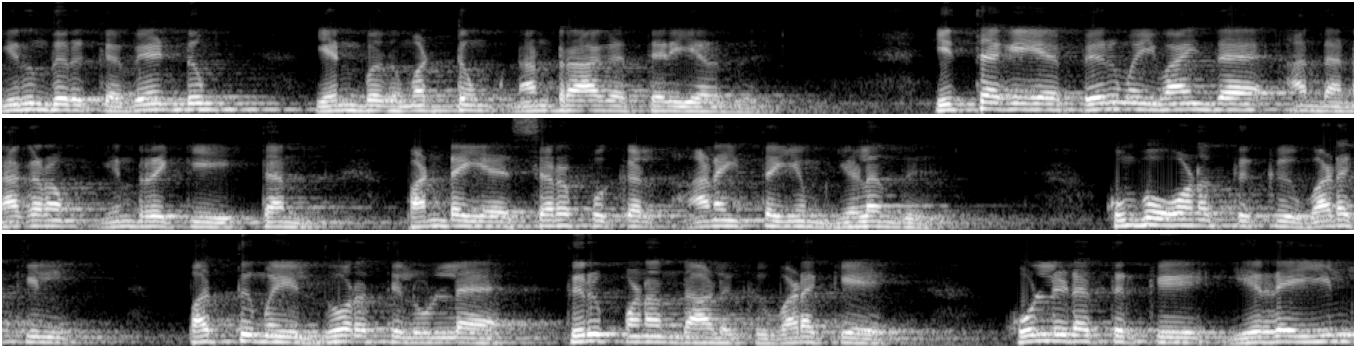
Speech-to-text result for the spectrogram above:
இருந்திருக்க வேண்டும் என்பது மட்டும் நன்றாக தெரிகிறது. இத்தகைய பெருமை வாய்ந்த அந்த நகரம் இன்றைக்கு தன் பண்டைய சிறப்புகள் அனைத்தையும் இழந்து கும்பகோணத்துக்கு வடக்கில் பத்து மைல் தூரத்தில் உள்ள திருப்பனந்தாளுக்கு வடக்கே கொள்ளிடத்திற்கு இடையில்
